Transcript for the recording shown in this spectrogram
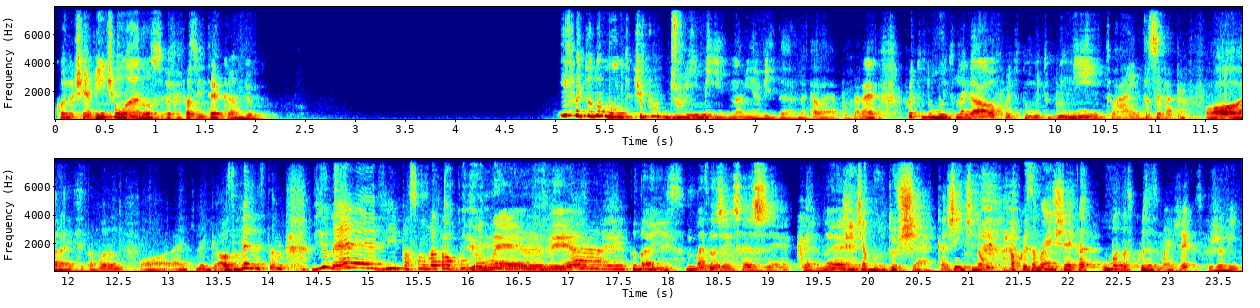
Quando eu tinha 21 anos, eu fui fazer intercâmbio. E foi tudo muito, tipo, na minha vida naquela época, né? Foi tudo muito legal, foi tudo muito bonito. Ah, então você vai pra fora, aí você tá morando fora, ai que legal. Você vê, tá... viu neve, passou um Natal com viu neve. neve. Ai, tudo mas, isso. Mas a gente é jeca, né? A gente é muito jeca. Gente, não. A coisa mais jeca, uma das coisas mais jecas que eu já vi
